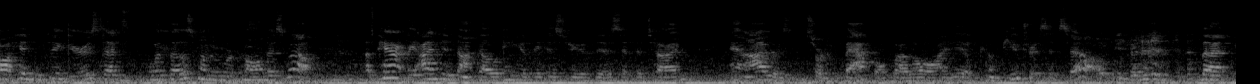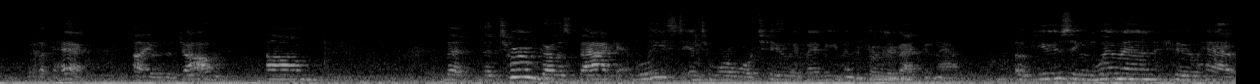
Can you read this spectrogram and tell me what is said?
All hidden figures, that's what those women were called as well. Apparently, I did not know any of the history of this at the time, and I was sort of baffled by the whole idea of computress itself. but what the heck, uh, it was a job. Um, but the term goes back at least into World War II and maybe even further back than that, of using women who have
